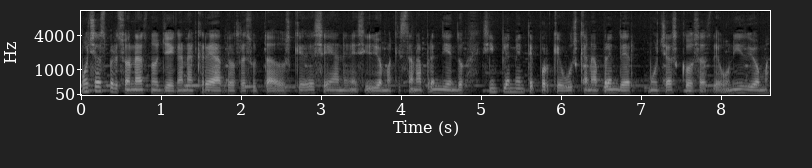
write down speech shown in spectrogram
Muchas personas no llegan a crear los resultados que desean en ese idioma que están aprendiendo simplemente porque buscan aprender muchas cosas de un idioma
